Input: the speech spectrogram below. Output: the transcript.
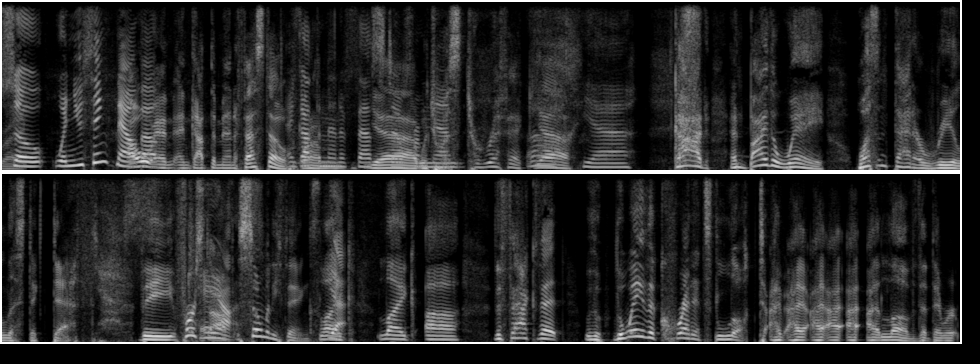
So when you think now Oh, about and, and got the manifesto. And got the from- manifesto yeah, from which Nan- was terrific. Ugh, yeah. yeah, God, and by the way, wasn't that a realistic death? Yes. The first off, so many things like like uh the fact that the, way the credits looked, I I I I, I love that they were,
